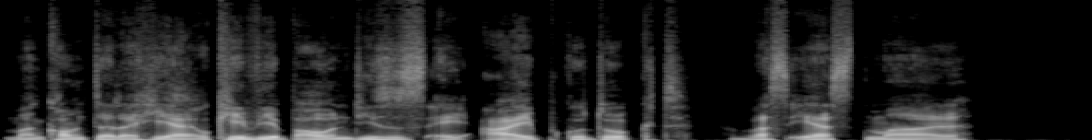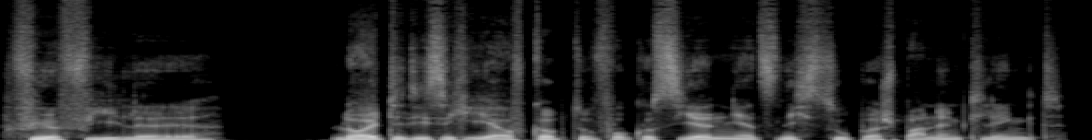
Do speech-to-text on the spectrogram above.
man kommt da daher, okay, wir bauen dieses AI-Produkt, was erstmal für viele Leute, die sich eher auf Krypto fokussieren, jetzt nicht super spannend klingt.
